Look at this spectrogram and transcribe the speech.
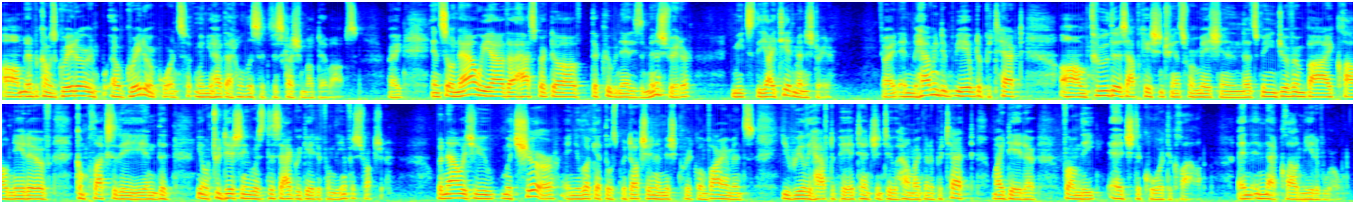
Um, and it becomes greater of greater importance when you have that holistic discussion about DevOps, right? And so now we have the aspect of the Kubernetes administrator meets the IT administrator, right? And having to be able to protect um, through this application transformation that's being driven by cloud native complexity and that you know traditionally was disaggregated from the infrastructure. But now as you mature and you look at those production and mission critical environments, you really have to pay attention to how am I going to protect my data from the edge to core to cloud and in that cloud native world.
